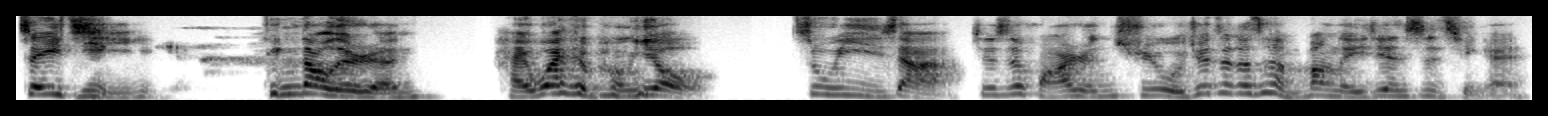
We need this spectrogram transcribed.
这一集听到的人，海外的朋友注意一下，就是华人区，我觉得这个是很棒的一件事情。哎，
